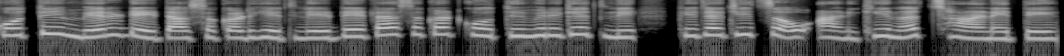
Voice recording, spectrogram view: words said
कोथिंबीर डेटा सकट घेतली. डेटा सकट कोथिंबीर घेतली की त्याची चव आणखीनच छान येते.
